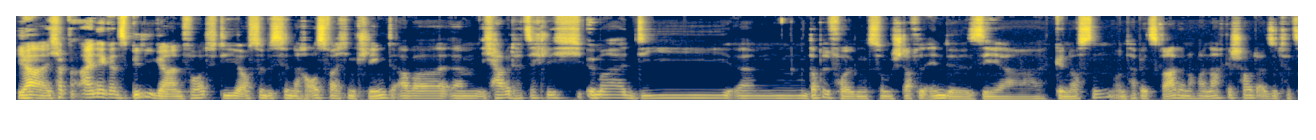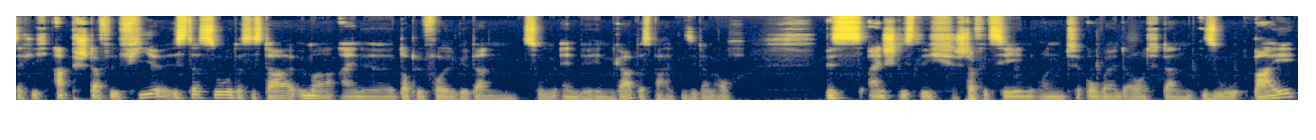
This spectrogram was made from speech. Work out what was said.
Ja, ich habe eine ganz billige Antwort, die auch so ein bisschen nach Ausweichen klingt, aber ähm, ich habe tatsächlich immer die ähm, Doppelfolgen zum Staffelende sehr genossen und habe jetzt gerade nochmal nachgeschaut. Also tatsächlich ab Staffel 4 ist das so, dass es da immer eine Doppelfolge dann zum Ende hin gab. Das behalten sie dann auch bis einschließlich Staffel 10 und Over and Out dann so bei.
